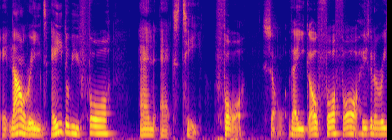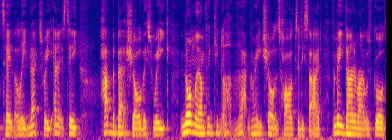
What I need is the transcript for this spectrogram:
It now reads AW4 NXT 4. So there you go, 4 4. Who's going to retake the lead next week? NXT had the better show this week. Normally I'm thinking, oh, that great show, it's hard to decide. For me, Dynamite was good,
